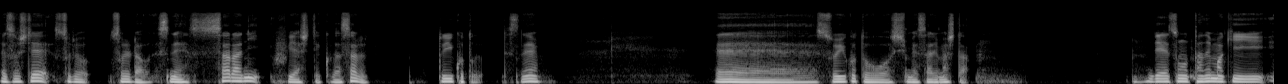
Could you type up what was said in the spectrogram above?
えそしてそれをそれらをですねさらに増やしてくださるということですね、えー、そういうことを示されました。でその種まき、え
